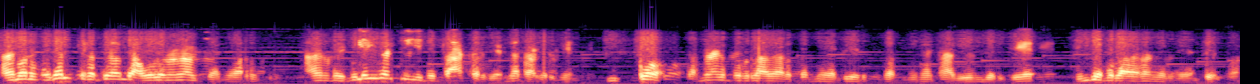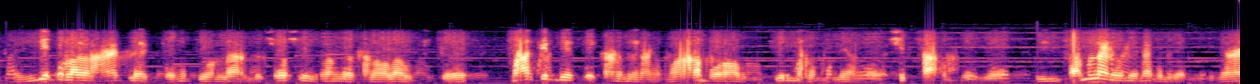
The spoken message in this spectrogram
அது மாதிரி முதல் திறப்பே வந்து அவ்வளவு நாள் ஆச்சு அங்க வர்றதுக்கு அதனுடைய விளைவுதான் நீங்க இப்ப பாக்குறது என்ன பாக்குறீங்க இப்போ தமிழக பொருளாதாரத்தை எப்படி எடுத்து பார்த்தீங்கன்னா அது வந்து இருக்கு. இந்திய பொருளாதாரம் வந்து இருக்கும் இந்திய பொருளாதாரம் ஆயிரத்தி தொள்ளாயிரத்தி தொண்ணூத்தி ஒண்ணுல அந்த சோசியலிசங்கிற கனவெல்லாம் விட்டுட்டு மார்க்கெட் பேஸ்ட் எக்கானமி நாங்க மாற போறோம் அப்படின்னு தீர்மானம் பண்ணி அங்க ஷிஃப்ட் ஆகும்போது தமிழ்நாடு வந்து என்ன பண்ணுது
